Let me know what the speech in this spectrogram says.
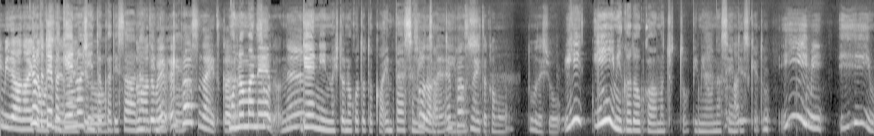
意味ではないでかもしれないけど。も例えば芸能人とかでさ、あなんていうんだっけ？パーソナイトか。モノマネ芸人の人のこととかそう impersonator だって言います。ね。エンパーソナイトかも。どうでしょういい、いい意味かどうかはまあちょっと微妙な線ですけど。いい意味いい意味。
